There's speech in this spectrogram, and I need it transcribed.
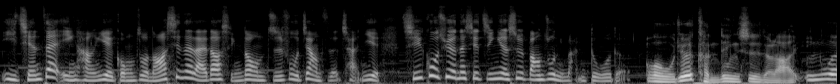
以前在银行业工作，然后现在来到行动支付这样子的产业，其实过去的那些经验是不是帮助你蛮多的？哦，我觉得肯定是的啦。因为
